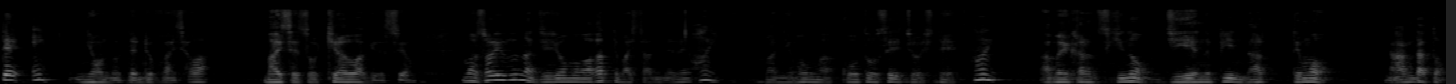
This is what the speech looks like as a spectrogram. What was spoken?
てえ日本の電力会社は埋設を嫌うわけですよ。まあそういうふうな事情も分かってましたんでね、はい。まあ、日本が高度成長してはい。アメリカの月の GNP になってもなんだと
